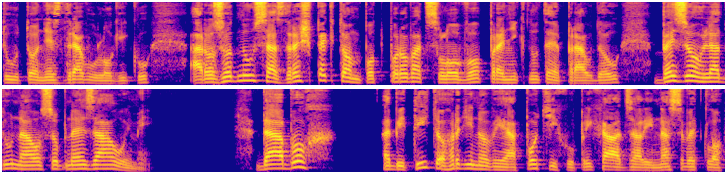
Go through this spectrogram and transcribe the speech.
túto nezdravú logiku a rozhodnú sa s rešpektom podporovať slovo preniknuté pravdou bez ohľadu na osobné záujmy. Dá Boh, aby títo hrdinovia potichu prichádzali na svetlo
